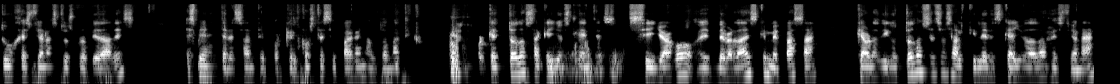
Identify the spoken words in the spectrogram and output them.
tú gestionas tus propiedades, es bien interesante porque el coste se paga en automático. Porque todos aquellos clientes, si yo hago, eh, de verdad es que me pasa que ahora digo, todos esos alquileres que he ayudado a gestionar,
